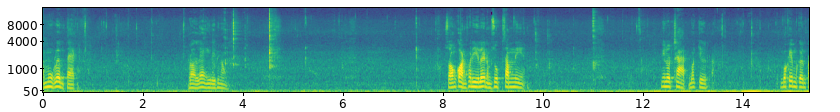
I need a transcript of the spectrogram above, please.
น้ำมูกเริ่มแตกร้อนแรงอีเลยพี่น้องสองก่อนพอดีเลยน้ำซุปซ้ำนี่ มีรสชาติบ่จืดบ่เข้มเกินไป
